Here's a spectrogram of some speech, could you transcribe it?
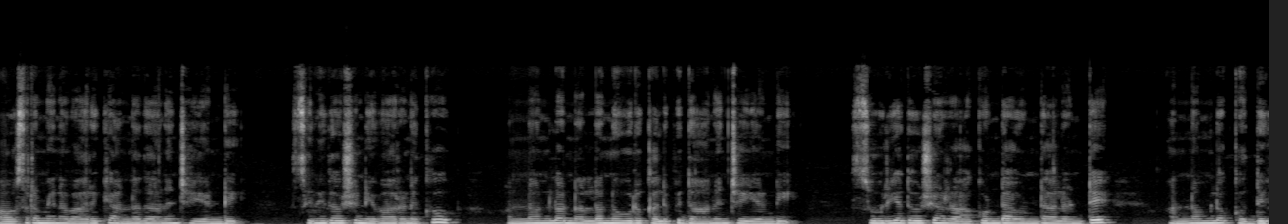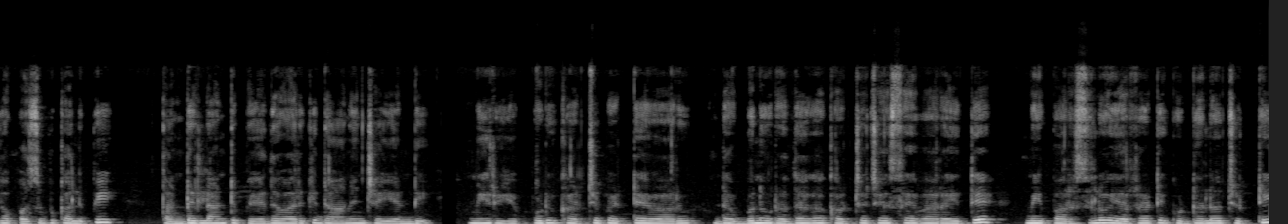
అవసరమైన వారికి అన్నదానం చేయండి. శనిదోష నివారణకు అన్నంలో నల్ల నువ్వులు కలిపి దానం చేయండి. సూర్యదోషం రాకుండా ఉండాలంటే అన్నంలో కొద్దిగా పసుపు కలిపి తండ్రి లాంటి పేదవారికి దానం చేయండి. మీరు ఎప్పుడు ఖర్చు పెట్టేవారు డబ్బును వృధాగా ఖర్చు చేసేవారైతే మీ పర్సులో ఎర్రటి గుడ్డలో చుట్టి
